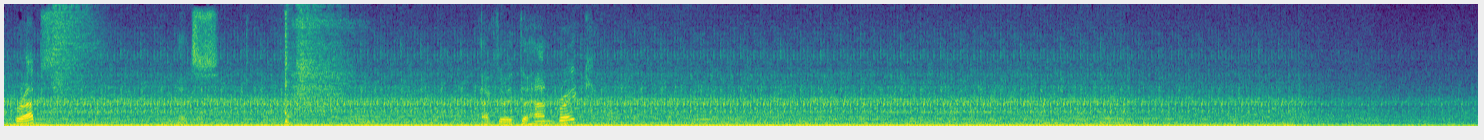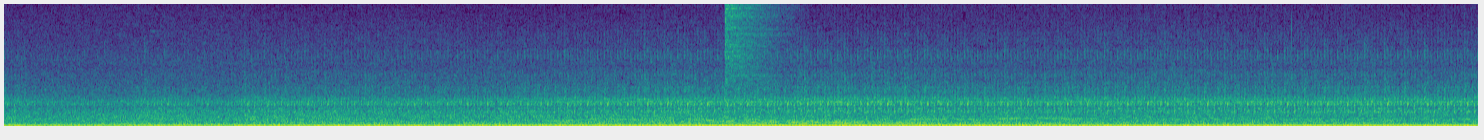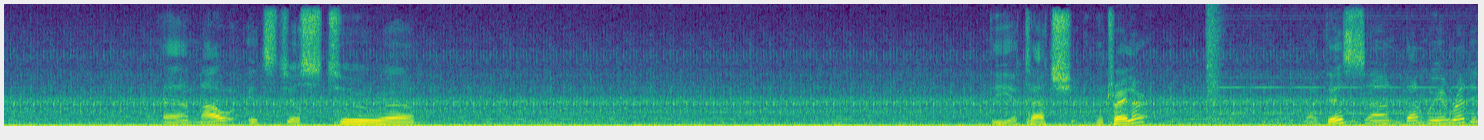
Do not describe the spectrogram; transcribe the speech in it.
perhaps. Let's activate the handbrake. and now it's just to uh, the attach the trailer like this and then we are ready.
